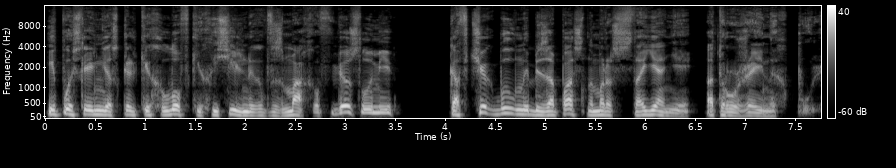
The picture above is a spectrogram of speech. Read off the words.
и после нескольких ловких и сильных взмахов веслами ковчег был на безопасном расстоянии от ружейных пуль.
